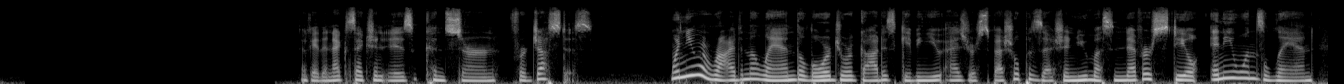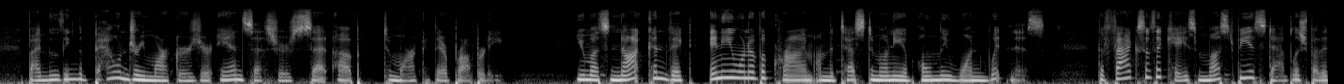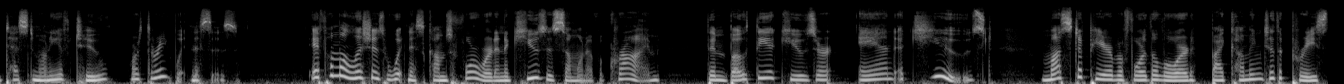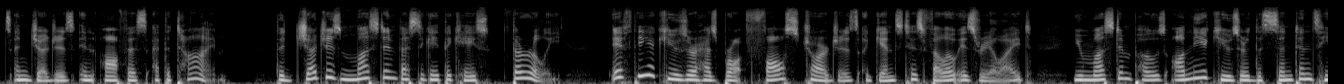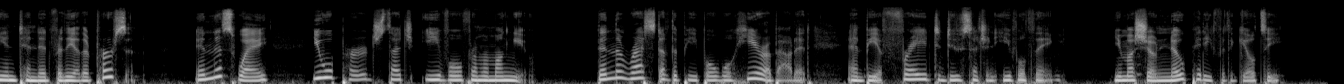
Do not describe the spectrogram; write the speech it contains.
Okay, the next section is concern for justice. When you arrive in the land the Lord your God is giving you as your special possession, you must never steal anyone's land by moving the boundary markers your ancestors set up to mark their property. You must not convict anyone of a crime on the testimony of only one witness. The facts of the case must be established by the testimony of two or three witnesses. If a malicious witness comes forward and accuses someone of a crime, then both the accuser and accused must appear before the Lord by coming to the priests and judges in office at the time. The judges must investigate the case thoroughly. If the accuser has brought false charges against his fellow Israelite, you must impose on the accuser the sentence he intended for the other person. In this way, you will purge such evil from among you. Then the rest of the people will hear about it and be afraid to do such an evil thing. You must show no pity for the guilty.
